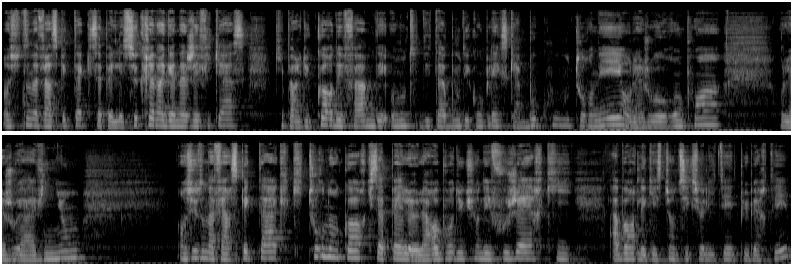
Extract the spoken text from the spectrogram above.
Ensuite, on a fait un spectacle qui s'appelle Les secrets d'un gainage efficace, qui parle du corps des femmes, des hontes, des tabous, des complexes, qui a beaucoup tourné. On l'a joué au rond-point, on l'a joué à Avignon. Ensuite, on a fait un spectacle qui tourne encore, qui s'appelle La reproduction des fougères, qui aborde les questions de sexualité et de puberté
